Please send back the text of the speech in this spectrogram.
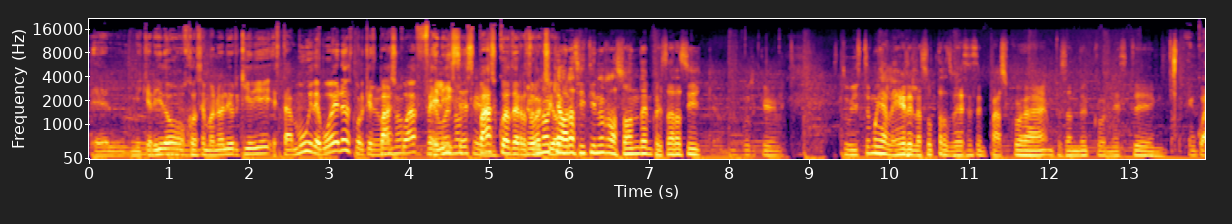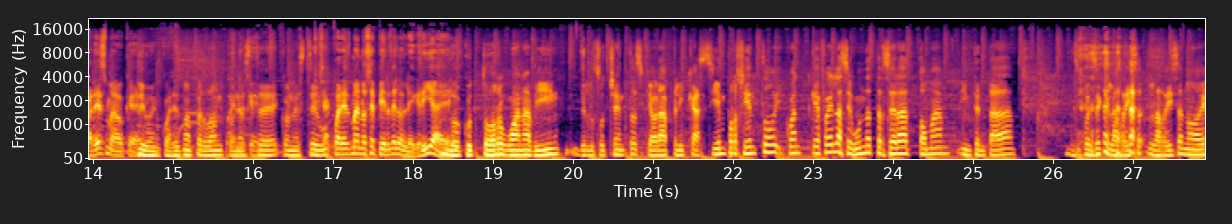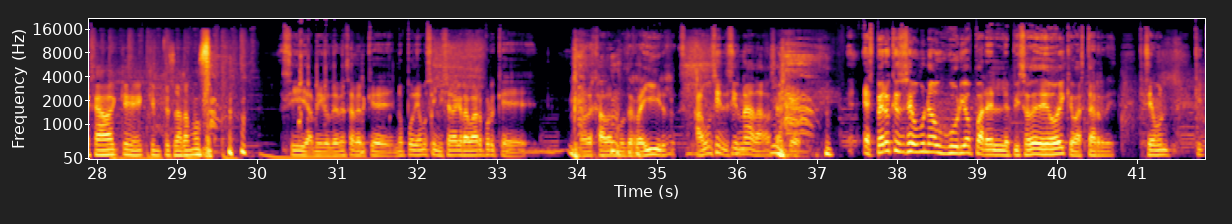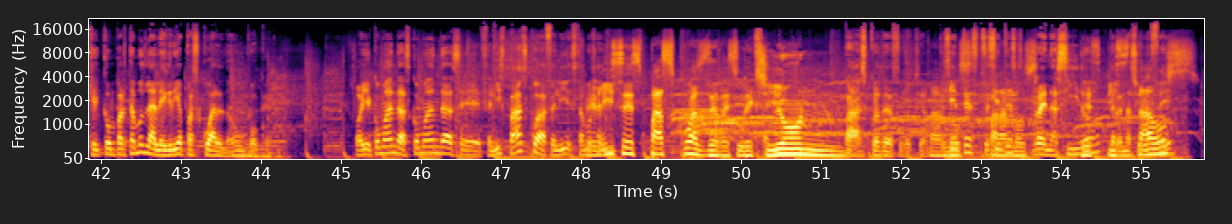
El, mi querido José Manuel Urquidi está muy de buenas porque es bueno, Pascua. qué bueno Felices que- Pascuas de qué Resurrección. Bueno que ahora sí tienes razón de empezar así, porque estuviste muy alegre las otras veces en Pascua, empezando con este, ¿En Cuaresma o qué? digo, en Cuaresma, perdón, con que- este, con este O sea, Cuaresma no se pierde la alegría, ¿eh? locutor wannabe de los ochentas que ahora aplica 100%. ¿Y cuán- qué fue la segunda, tercera toma intentada? Después de que la risa, la risa no dejaba que, que empezáramos. Sí, amigos, deben saber que no podíamos iniciar a grabar porque no dejábamos de reír, aún sin decir nada. O sea que espero que eso sea un augurio para el episodio de hoy, que va a estar, que sea un, que, que compartamos la alegría pascual, ¿no? Un poco. Oye, ¿cómo andas? ¿Cómo andas? Eh, feliz Pascua, feliz. Estamos Felices Pascuas de Resurrección. en Pascua de Resurrección. Para ¿Te los- sientes, te para sientes los renacido? ¿Te renació la fe? Despistados.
